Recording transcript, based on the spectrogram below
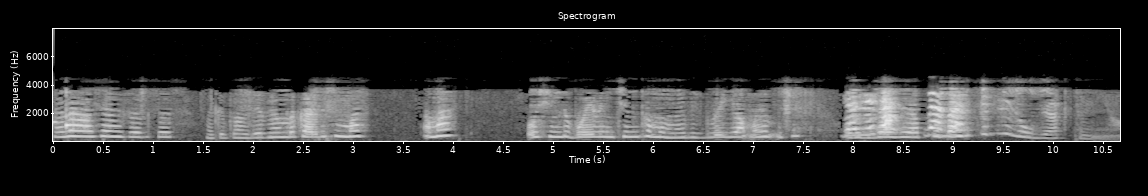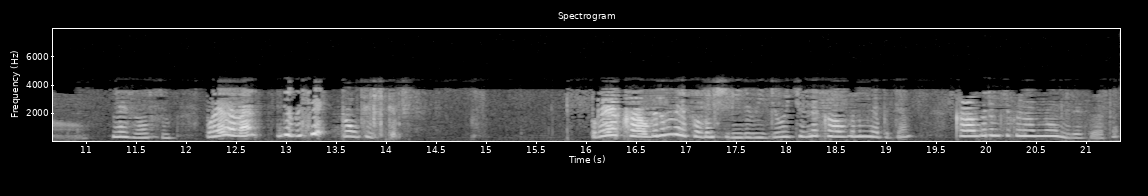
Hemen aşağı söz. Makasın yanında kardeşim var. Ama o şimdi bu evin içini tamamlıyor. Biz burayı yapmayı unutmuşuz. O da güzelce yaptı. Ben, Ben, sürpriz olacaktım ya. neyse olsun. Buraya da ben bir şey yol çektim. Buraya kaldırım da yapalım şimdi. Video içinde kaldırım yapacağım. Kaldırım çok önemli olmayacak zaten.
